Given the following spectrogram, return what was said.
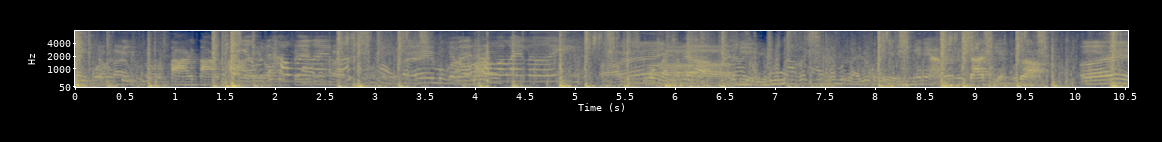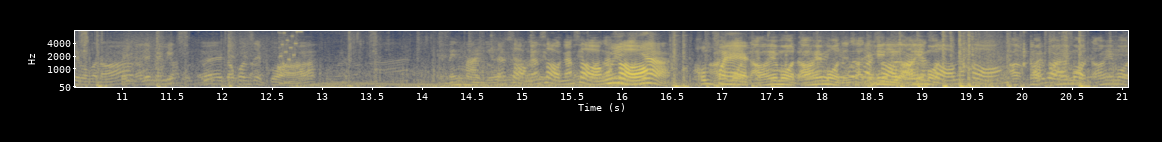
มีคนมาตีกูตายตายตายยังไม่ได้ทำอะไรเลยนะเฮ้ยหมวกกันยังน็ไม่ทำอะไรเลยจริงไหมเนี่ยไม่กล้าเถียงกูด้วยเอ้ยหมวกกันน็อกเล่นไม่มิดเอ้ยก็คอนเซปต์กว่าแม่งมาเยอะงั้นสองงั้นสองงั้นสองงั้อุ้นยสองเฮียคมแฝกเอาให้หมดเอาให้หมดไอ้สัตว์ให้เหลือเอาให้หมดงั้นสองงั้นสองเอาให้หมดเอาให้หมด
